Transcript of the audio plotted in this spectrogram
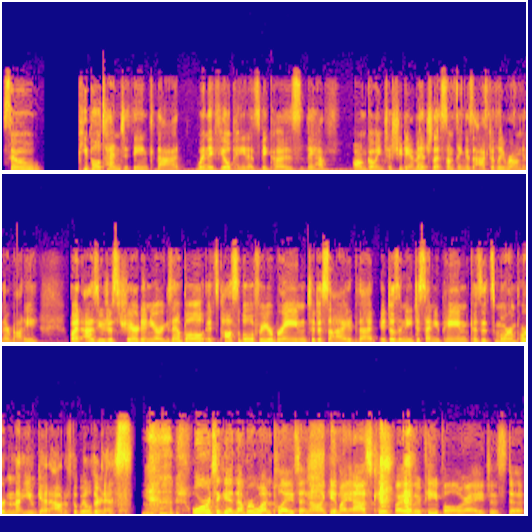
So people tend to think that when they feel pain, it's because they have ongoing tissue damage, that something is actively wrong in their body. But as you just shared in your example, it's possible for your brain to decide that it doesn't need to send you pain because it's more important that you get out of the wilderness. or to get number one place and not get my ass kicked by other people, right? Just the,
